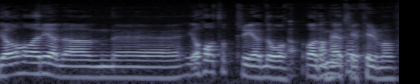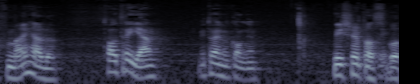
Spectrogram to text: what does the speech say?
Jag har redan, eh, jag har topp tre då Ja, av ja, de här tre filmerna för mig här då. ta trean. Vi tar en åt gången. Mission Impossible.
